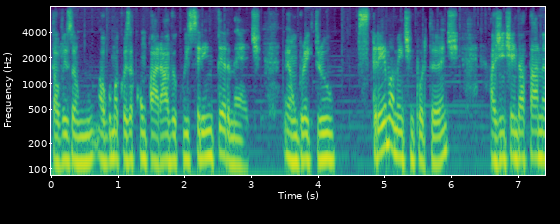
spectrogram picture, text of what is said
talvez alguma coisa comparável com isso seria a internet. É um breakthrough extremamente importante. A gente ainda está na,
